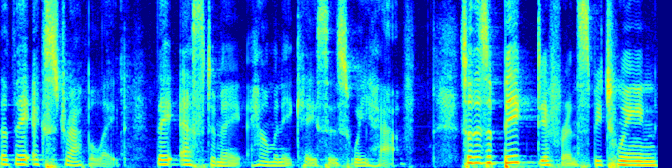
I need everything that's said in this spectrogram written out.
that they extrapolate. They estimate how many cases we have. So there's a big difference between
